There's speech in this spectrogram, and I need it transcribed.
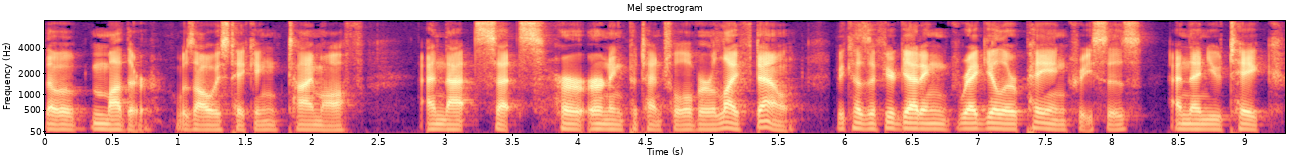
the mother was always taking time off. And that sets her earning potential over a life down. Because if you're getting regular pay increases and then you take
